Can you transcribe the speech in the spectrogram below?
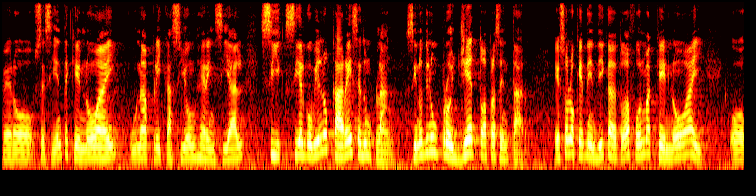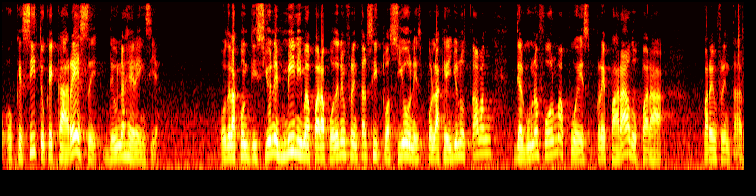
pero se siente que no hay una aplicación gerencial. Si, si el gobierno carece de un plan, si no tiene un proyecto a presentar, eso es lo que te indica de todas formas que no hay, o, que existe, o que carece de una gerencia, o de las condiciones mínimas para poder enfrentar situaciones por las que ellos no estaban de alguna forma pues preparados para, para enfrentar.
